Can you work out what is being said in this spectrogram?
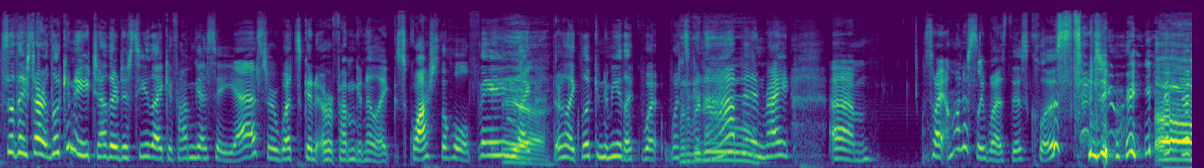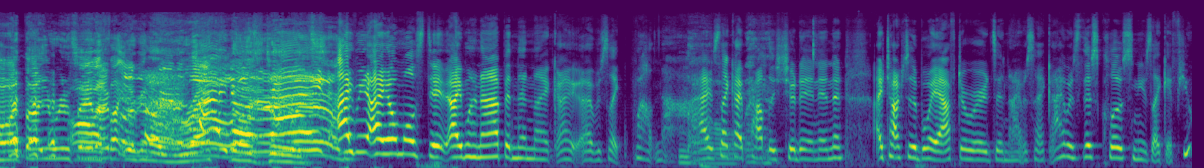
So they start looking at each other to see like if I'm gonna say yes or what's gonna or if I'm gonna like squash the whole thing. Yeah. Like they're like looking to me like what what's do we gonna happen, right? Um, So I honestly was this close to doing oh, it. Oh, I thought you were gonna say Oh, that. I thought you were gonna wreck I know, those dudes. right? I mean, I almost did. I went up and then like I, I was like, well, nah. I was like, I probably shouldn't. And then I talked to the boy afterwards and I was like, I was this close. And he's like, if you,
